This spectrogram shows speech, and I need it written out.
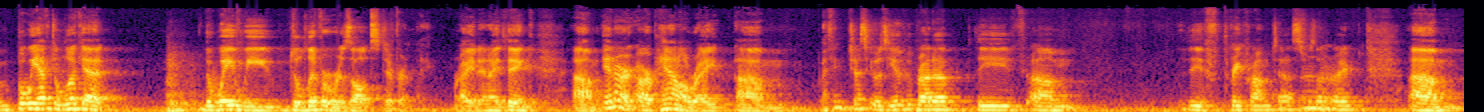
But we have to look at the way we deliver results differently, right? And I think um, in our, our panel, right, um, I think Jesse was you who brought up the um, the three prong test. Was that right? Um,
